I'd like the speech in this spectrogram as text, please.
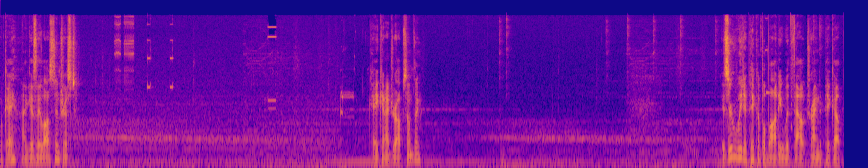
Okay, I guess they lost interest. Okay, can I drop something? Is there a way to pick up a body without trying to pick up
